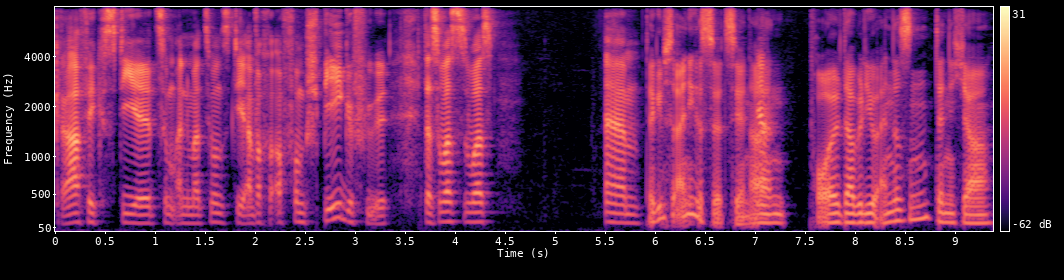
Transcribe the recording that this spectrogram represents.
Grafikstil, zum Animationsstil, einfach auch vom Spielgefühl. Das sowas, sowas, ähm, Da gibt es einiges zu erzählen. Ja. Allein Paul W. Anderson, den ich ja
